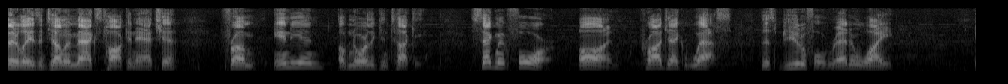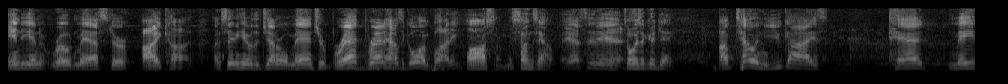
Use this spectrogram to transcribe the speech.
there, ladies and gentlemen. Max talking at you from Indian of Northern Kentucky. Segment four on Project Wes, this beautiful red and white Indian Roadmaster icon. I'm sitting here with the general manager, Brett. Brett, how's it going, buddy? Awesome. The sun's out. Yes, it is. It's always a good day. I'm telling you, you guys had made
